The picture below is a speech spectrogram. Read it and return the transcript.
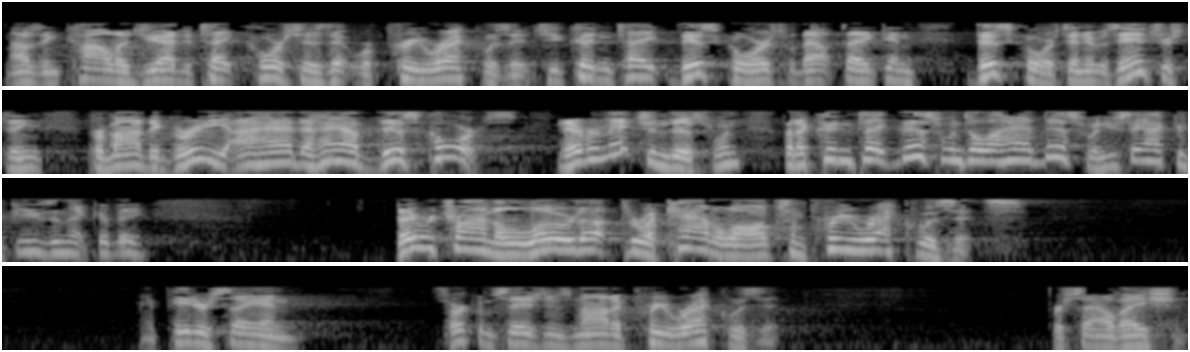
When I was in college, you had to take courses that were prerequisites. You couldn't take this course without taking this course. And it was interesting, for my degree, I had to have this course. Never mentioned this one, but I couldn't take this one until I had this one. You see how confusing that could be? They were trying to load up through a catalog some prerequisites. And Peter's saying, Circumcision is not a prerequisite for salvation.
